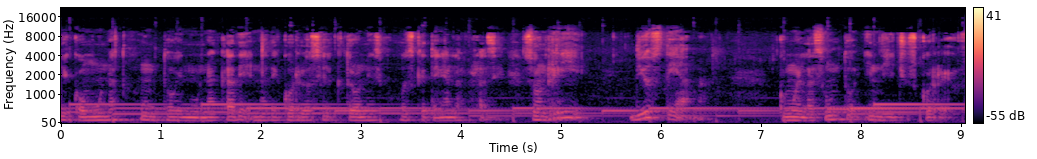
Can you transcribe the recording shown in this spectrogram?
y como un adjunto en una cadena de correos electrónicos que tenían la frase Sonríe, Dios te ama, como el asunto en dichos correos.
